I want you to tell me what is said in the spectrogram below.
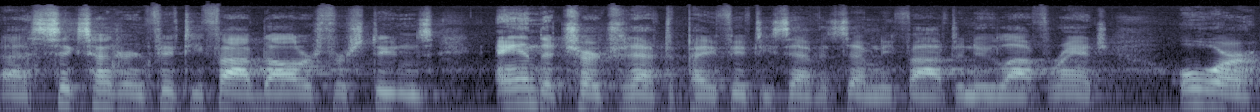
uh, $655 for students, and the church would have to pay $57.75 to New Life Ranch, or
